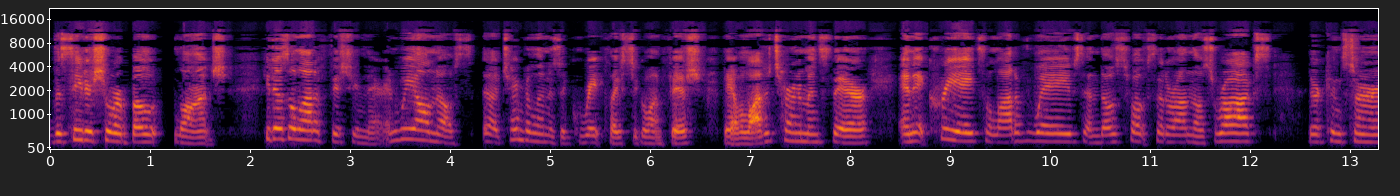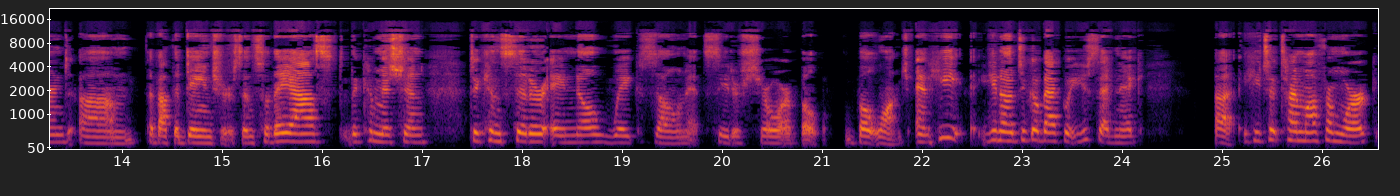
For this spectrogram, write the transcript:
the Cedar Shore boat launch. He does a lot of fishing there, and we all know uh, Chamberlain is a great place to go and fish. They have a lot of tournaments there, and it creates a lot of waves. And those folks that are on those rocks, they're concerned um, about the dangers. And so they asked the commission to consider a no wake zone at Cedar Shore boat, boat launch. And he, you know, to go back what you said, Nick, uh, he took time off from work.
